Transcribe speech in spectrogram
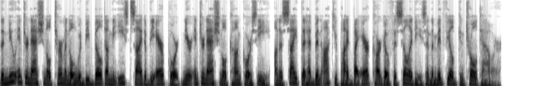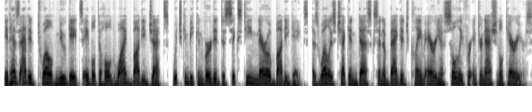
The new international terminal would be built on the east side of the airport near International Concourse E, on a site that had been occupied by air cargo facilities and the midfield control tower. It has added 12 new gates able to hold wide-body jets, which can be converted to 16 narrow-body gates, as well as check-in desks and a baggage claim area solely for international carriers.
